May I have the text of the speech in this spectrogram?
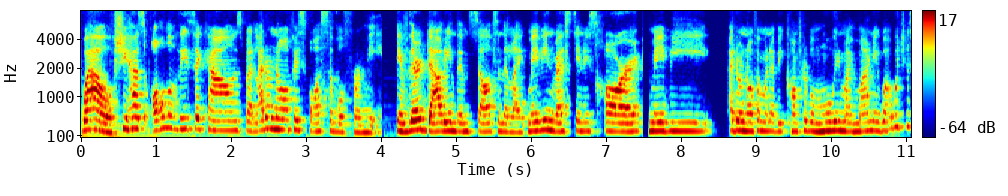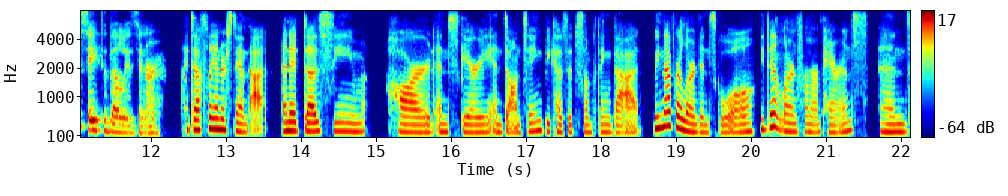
wow, she has all of these accounts, but I don't know if it's possible for me. If they're doubting themselves and they're like, maybe investing is hard, maybe I don't know if I'm going to be comfortable moving my money, what would you say to the listener? I definitely understand that. And it does seem hard and scary and daunting because it's something that we never learned in school. We didn't learn from our parents, and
